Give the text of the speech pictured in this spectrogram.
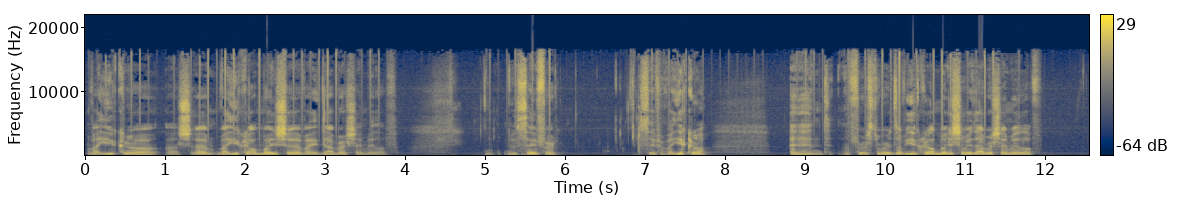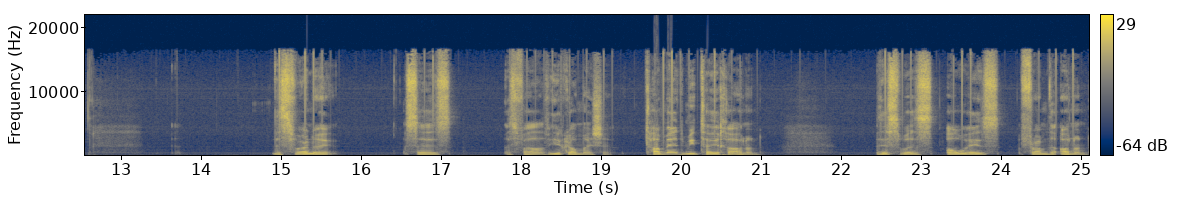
Vayikra Hashem, Vayikra al Moshe, Vayidaber Hashem Elav. New Sefer, Sefer Vayikra, and the first words of Yikra Moshe Vayidaber Hashem Elav. The Sforno says as follows: Vayikra al Moshe, Tamid mitoicha anon. This was always from the anon,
